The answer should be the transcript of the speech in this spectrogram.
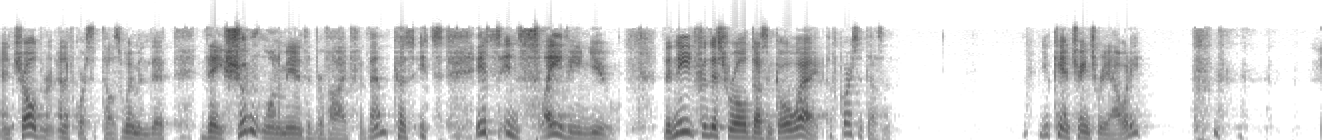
and children, and of course it tells women that they shouldn't want a man to provide for them because it's it's enslaving you. The need for this role doesn't go away. Of course it doesn't. You can't change reality.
